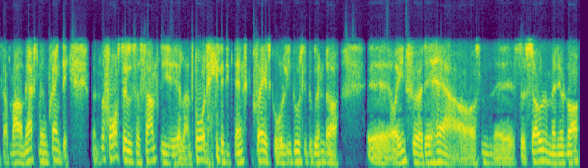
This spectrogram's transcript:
skabt meget opmærksomhed omkring det. Men så forestille sig samtlige, eller en stor del af de danske privatskoler lige pludselig begyndte at, øh, at indføre det her, og sådan, øh, så, så ville man jo nok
